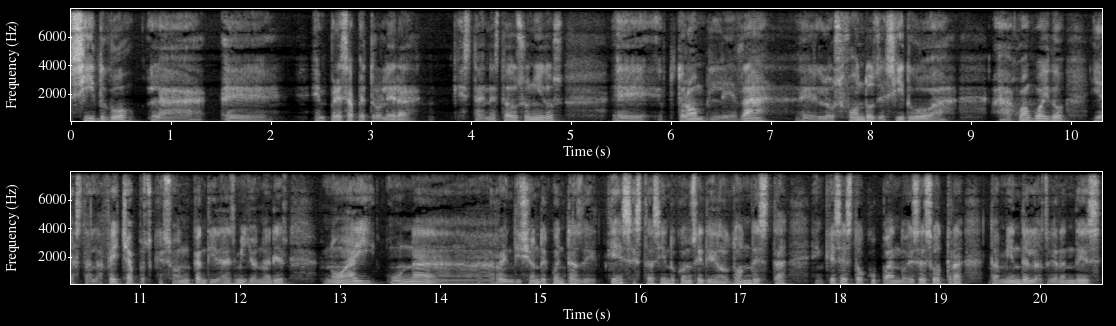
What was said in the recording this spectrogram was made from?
Citgo, la eh, empresa petrolera que está en Estados Unidos, eh, Trump le da eh, los fondos de Citgo a, Juan Guaidó y hasta la fecha, pues que son cantidades millonarias, no hay una rendición de cuentas de qué se está haciendo con ese dinero, dónde está, en qué se está ocupando. Esa es otra también de las grandes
